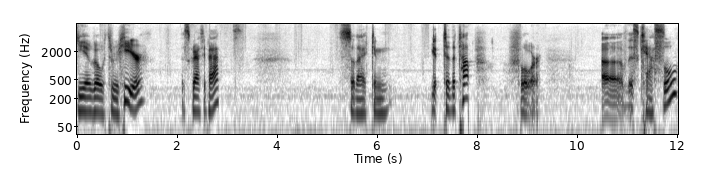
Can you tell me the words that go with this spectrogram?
go through here, this grassy path, so that I can get to the top floor of this castle.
